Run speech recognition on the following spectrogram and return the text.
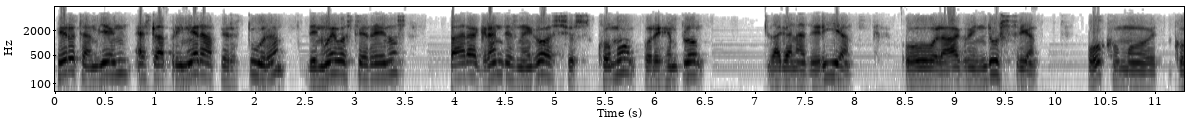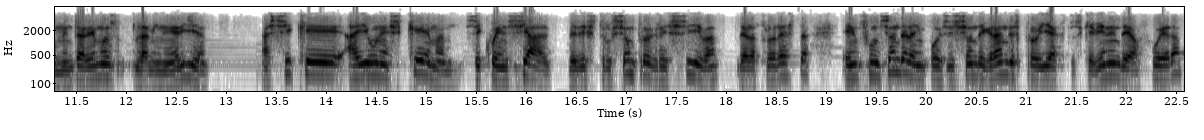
pero también es la primera apertura de nuevos terrenos para grandes negocios, como por ejemplo la ganadería o la agroindustria, o como comentaremos, la minería. Así que hay un esquema secuencial de destrucción progresiva de la floresta en función de la imposición de grandes proyectos que vienen de afuera,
